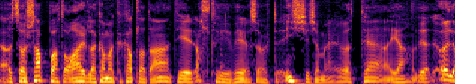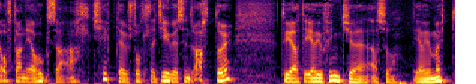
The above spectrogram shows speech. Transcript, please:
alltså sabbat och arla kan man kalla det. Det är alltid vi är så att inte kommer och det ja, det är öle ofta när jag hugsa allt chip det är stolt att ge oss under åttor. Att jag ju finner alltså jag har ju mött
